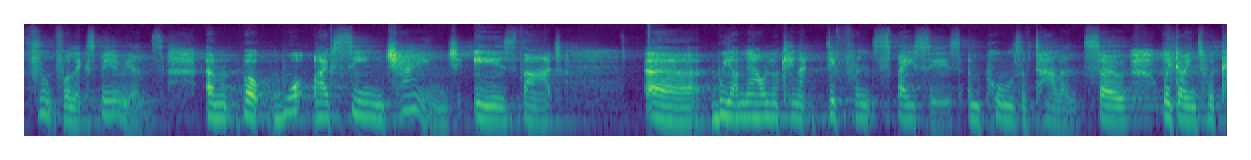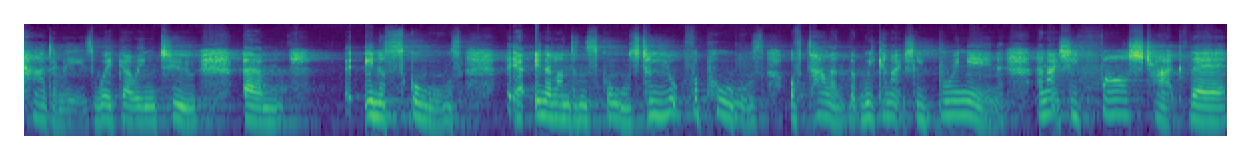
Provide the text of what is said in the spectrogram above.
fruitful experience. Um, but what I've seen change is that uh, we are now looking at different spaces and pools of talent. So we're going to academies, we're going to um, inner schools, uh, inner London schools, to look for pools of talent that we can actually bring in and actually fast track their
